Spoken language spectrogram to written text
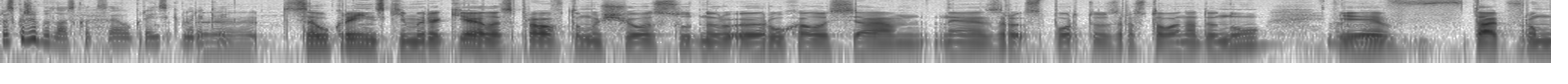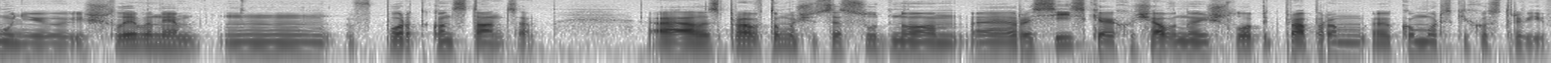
Розкажи, будь ласка, це українські моряки? Е, Це українські моряки, але справа в тому, що судно е, рухалося е, з Ро- з порту з Ростова на Дону. В І в, так, в Румунію йшли вони м, в порт Констанца. Е, Але справа в тому, що це судно е, російське, хоча воно йшло під прапором е, Коморських островів.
